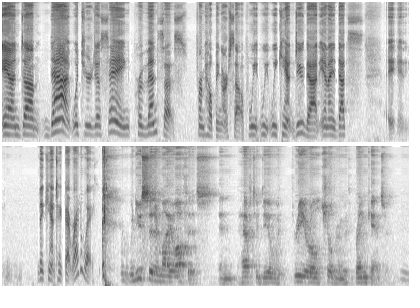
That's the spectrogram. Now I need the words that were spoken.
And um, that, what you're just saying, prevents us from helping ourselves. We, we, we can't do that. And I, that's, eh, they can't take that right away. When you sit in my office and have to deal with three-year-old children with brain cancer hmm.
